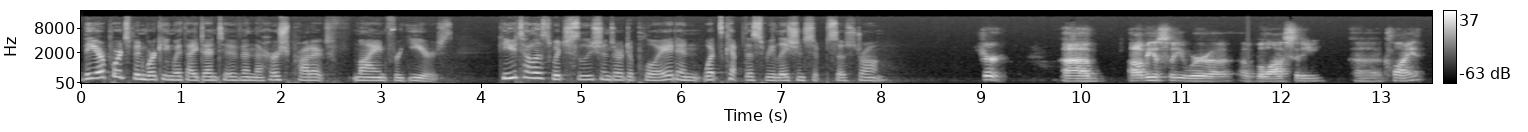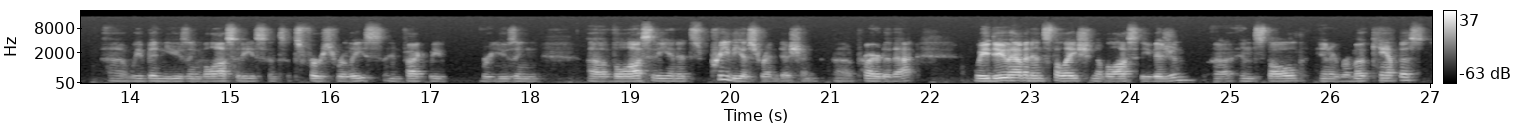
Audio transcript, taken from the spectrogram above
The airport's been working with Identiv and the Hirsch product line for years. Can you tell us which solutions are deployed and what's kept this relationship so strong? Sure. Uh, obviously, we're a, a Velocity uh, client. Uh, we've been using Velocity since its first release. In fact, we were using uh, Velocity in its previous rendition uh, prior to that. We do have an installation of Velocity Vision installed in a remote campus,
